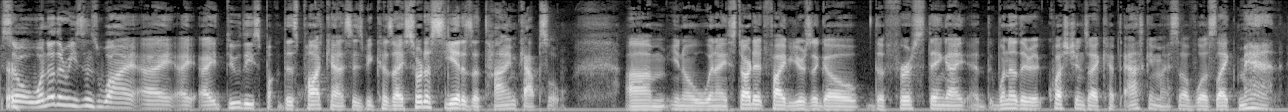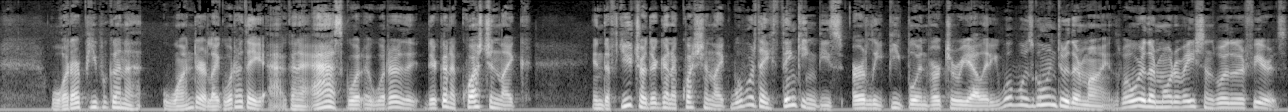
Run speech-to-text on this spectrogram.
So one of the reasons why I, I, I do these this podcast is because I sort of see it as a time capsule. Um, you know, when I started five years ago, the first thing I one of the questions I kept asking myself was like, man, what are people gonna wonder? Like, what are they gonna ask? What what are they? They're gonna question like in the future they're to question like what were they thinking these early people in virtual reality what was going through their minds what were their motivations what were their fears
